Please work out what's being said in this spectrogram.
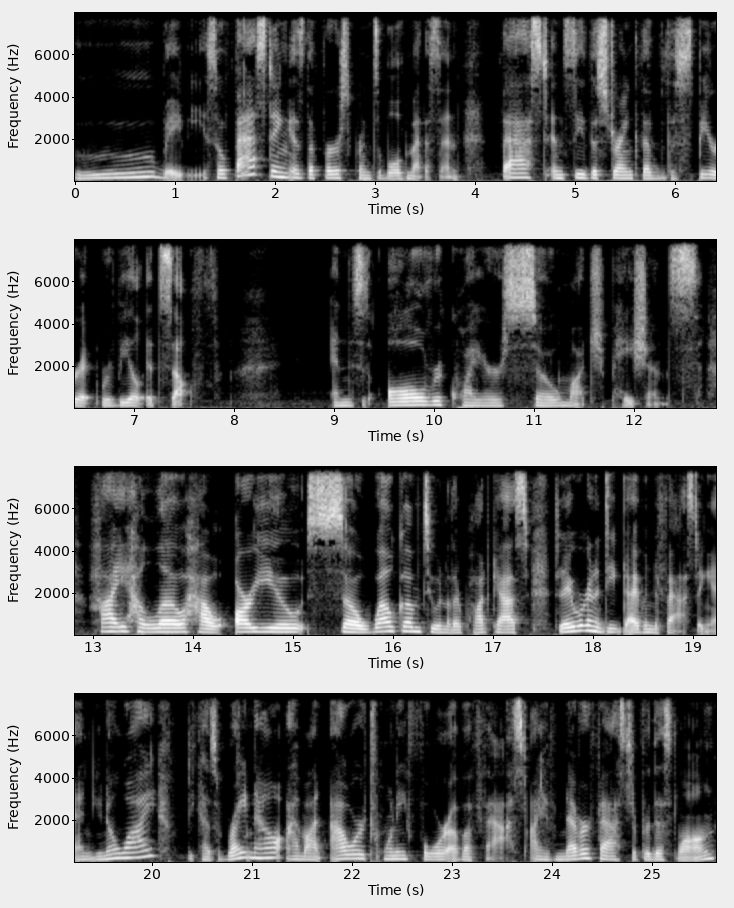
Ooh, baby. So, fasting is the first principle of medicine. Fast and see the strength of the spirit reveal itself. And this is all requires so much patience. Hi, hello, how are you? So, welcome to another podcast. Today, we're going to deep dive into fasting. And you know why? Because right now, I'm on hour 24 of a fast. I have never fasted for this long.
